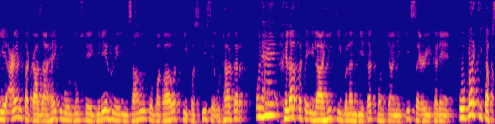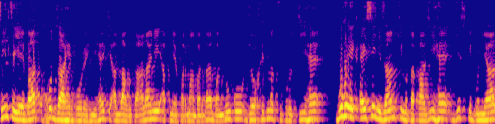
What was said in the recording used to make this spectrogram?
یہ عین تقاضا ہے کہ وہ دوسرے گرے ہوئے انسانوں کو بغاوت کی پستی سے اٹھا کر انہیں خلافت الہی کی بلندی تک پہنچانے کی سعی کریں۔ اوپر کی تفصیل سے یہ بات خود ظاہر ہو رہی ہے کہ اللہ تعالیٰ نے اپنے فرما بردار بندوں کو جو خدمت سپرد کی ہے، وہ ایک ایسے نظام کی متقاضی ہے جس کی بنیاد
